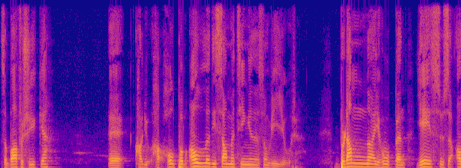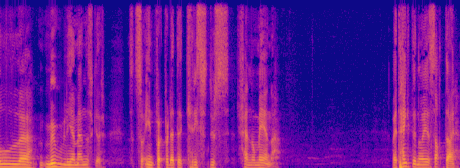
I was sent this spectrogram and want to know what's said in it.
som ba for syke. Eh, holdt på med alle de samme tingene som vi gjorde. Blanda i hopen Jesus og alle mulige mennesker innenfor for dette Kristus-fenomenet. Og jeg tenkte når jeg satt der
